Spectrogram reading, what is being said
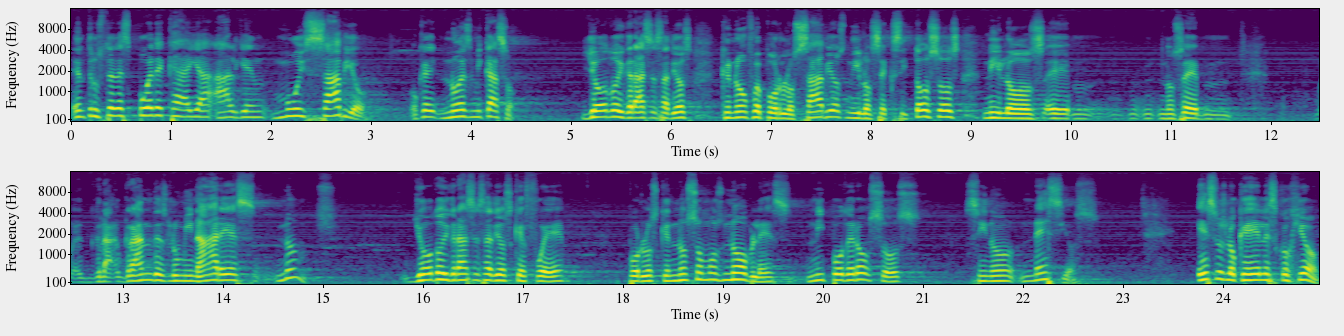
entre ustedes puede que haya alguien muy sabio, ¿ok? No es mi caso. Yo doy gracias a Dios que no fue por los sabios, ni los exitosos, ni los, eh, no sé, grandes luminares. No. Yo doy gracias a Dios que fue por los que no somos nobles ni poderosos, sino necios. Eso es lo que él escogió.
